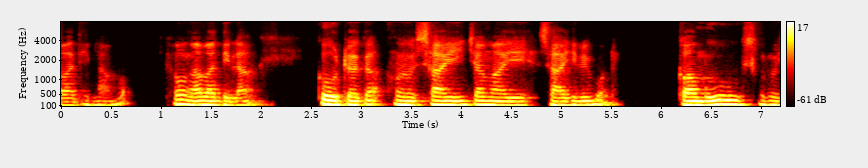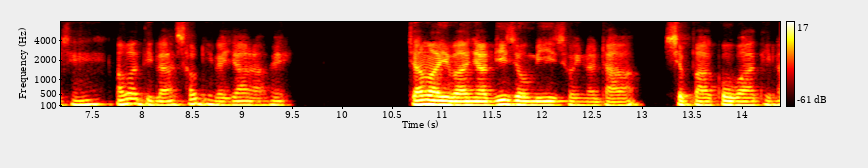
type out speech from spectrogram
ပါးသီလပေါ့ဟော၅ပါးသီလကိုအတွက်ကဟိုစာရေးကျမ်းမာရေးစာရေးလေးပေါ့ကောင်းမှုဆိုလို့ရှိရင်၅ပါးသီလဆောက်တည်လည်းရတာပဲကျမ်းမာရေးပါညာပြည့်စုံပြီဆိုရင်တော့ဒါ၈ပါး၉ပါးသီလ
